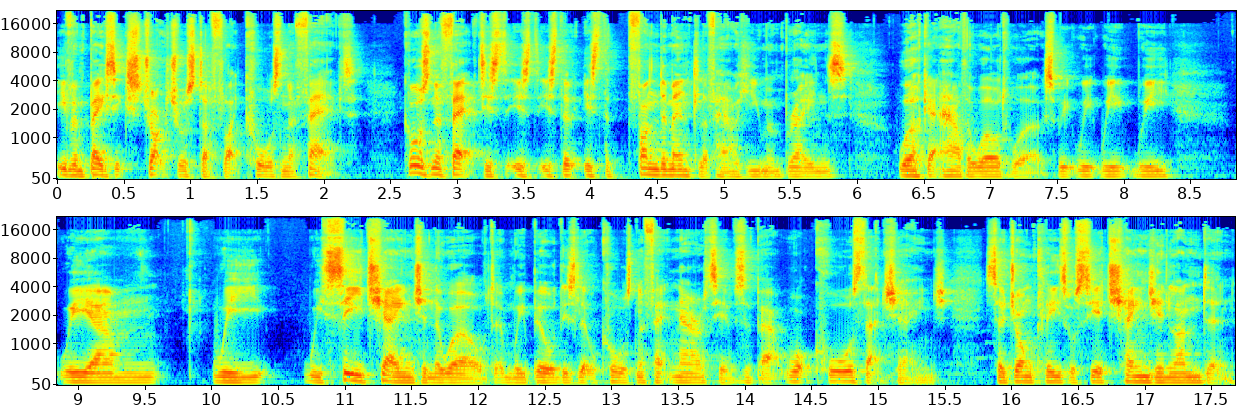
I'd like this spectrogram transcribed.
even basic structural stuff like cause and effect. Cause and effect is is, is the is the fundamental of how human brains work out how the world works. We we we we we um we we see change in the world and we build these little cause and effect narratives about what caused that change. So John Cleese will see a change in London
